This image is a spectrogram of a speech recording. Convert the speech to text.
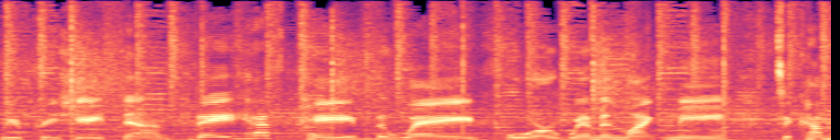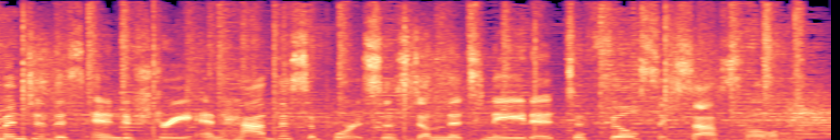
we appreciate them. They have paved the way for women like me to come into this industry and have the support system that's needed to feel successful.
